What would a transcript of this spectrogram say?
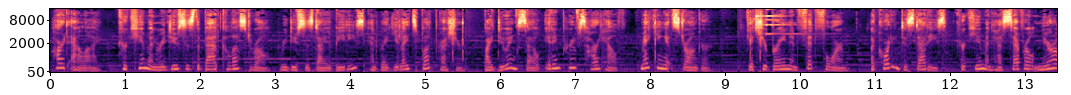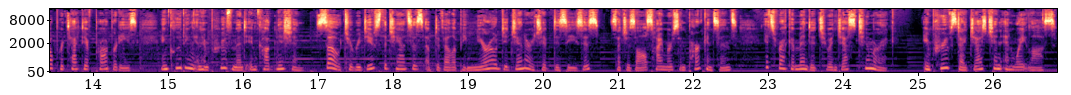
Heart Ally. Curcumin reduces the bad cholesterol, reduces diabetes, and regulates blood pressure. By doing so, it improves heart health, making it stronger. Gets your brain in fit form. According to studies, curcumin has several neuroprotective properties, including an improvement in cognition. So, to reduce the chances of developing neurodegenerative diseases, such as Alzheimer's and Parkinson's, it's recommended to ingest turmeric. Improves digestion and weight loss.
